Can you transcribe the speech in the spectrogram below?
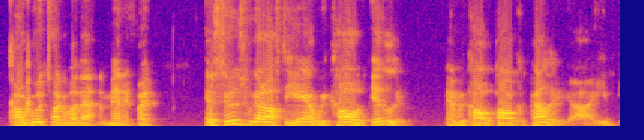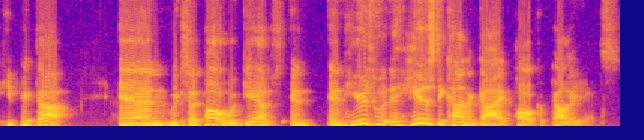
oh we'll talk about that in a minute. But as soon as we got off the air, we called Italy and we called Paul Capelli. Uh, he he picked up, and we said, Paul, what gives? And and here's what here's the kind of guy Paul Capelli is.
